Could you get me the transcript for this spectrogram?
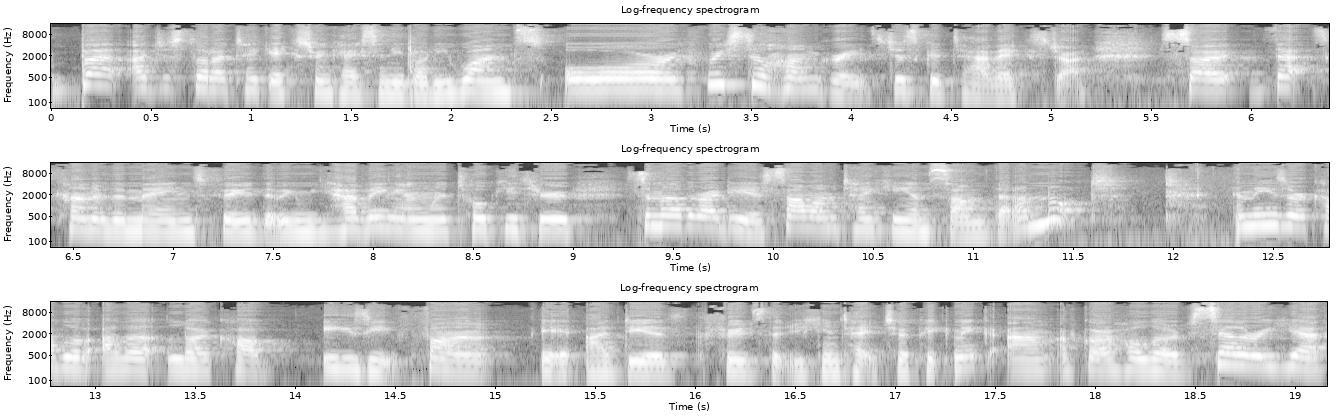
but I just thought I'd take extra in case anybody wants or if we're still hungry it's just good to have extra. So that's kind of the main food that we're going to be having. I'm going to talk you through some other ideas some I'm taking and some that I'm not and these are a couple of other low carb easy fun ideas, the foods that you can take to a picnic. Um, I've got a whole lot of celery here.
